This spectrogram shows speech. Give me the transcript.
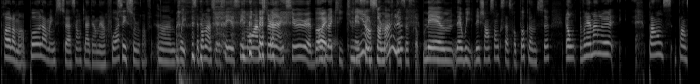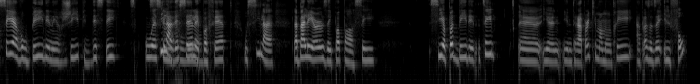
probablement pas la même situation que la dernière fois. C'est sûr, en fait. Euh, oui, c'est pas mal sûr. C'est mon hamster anxieux, euh, Bob, Ouais, là, qui Mais crie c'est en ce moment. que Là. ça sera pas. Mais, euh, mais oui, les chansons que ça sera pas comme ça. Donc, vraiment, là, pense, pensez à vos billes d'énergie, puis décidez Où est-ce si que la vaisselle n'est pas faite, ou si la, la balayeuse n'est pas passée, s'il n'y a pas de billes d'énergie... Euh, il y, a une- il y a une thérapeute qui m'a montré, à la place de dire « il faut »,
